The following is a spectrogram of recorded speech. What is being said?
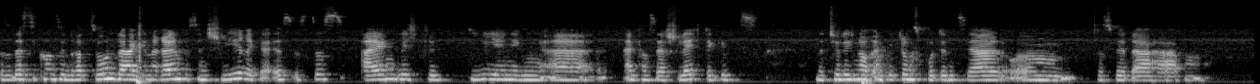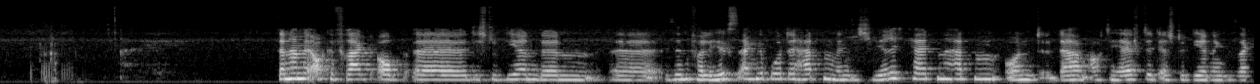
also dass die Konzentration da generell ein bisschen schwieriger ist, ist das eigentlich für diejenigen äh, einfach sehr schlecht. Da gibt es natürlich noch Entwicklungspotenzial, ähm, das wir da haben. Dann haben wir auch gefragt, ob äh, die Studierenden äh, sinnvolle Hilfsangebote hatten, wenn sie Schwierigkeiten hatten. Und da haben auch die Hälfte der Studierenden gesagt,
